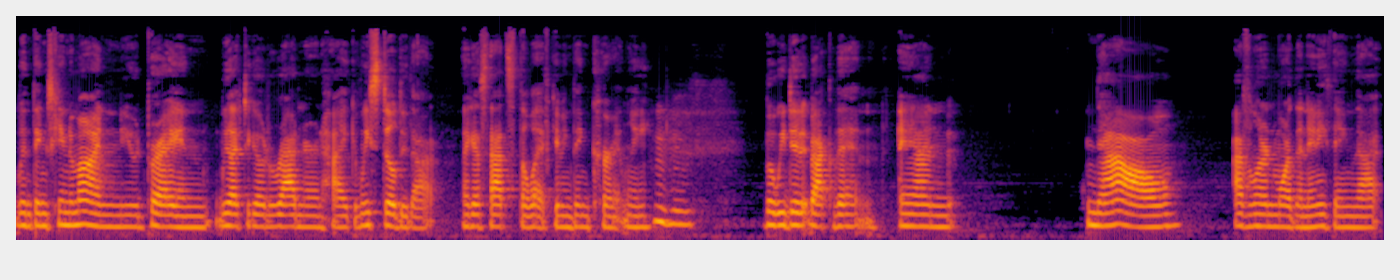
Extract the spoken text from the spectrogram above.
when things came to mind, you would pray. And we like to go to Radnor and hike, and we still do that. I guess that's the life giving thing currently. Mm-hmm. But we did it back then, and now I've learned more than anything that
